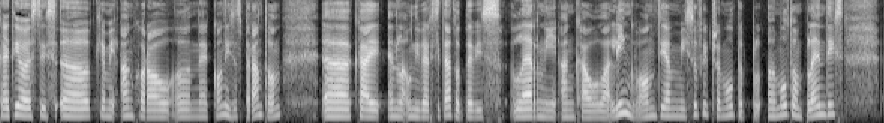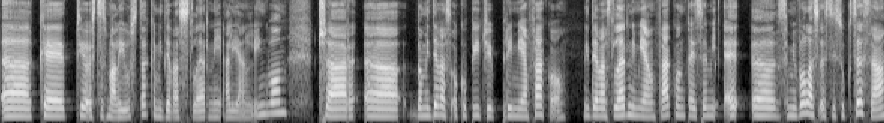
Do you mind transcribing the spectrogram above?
Kaj tio estis, uh, ke mi ankorau uh, eh, ne konis Esperanton, uh, kaj en la universitato devis lerni ankaŭ la lingvon, tiam mi sufiĉe multe, pl uh, multon plendis, uh, ke tio estas maljusta ke mi devas lerni alian lingvon, ĉar uh, do mi devas okupiĝi pri mia fako. Mi devas lerni mian fakon kaj se mi e, uh, se mi volas esti sukcesa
